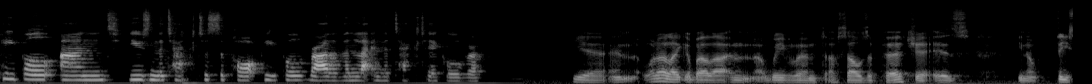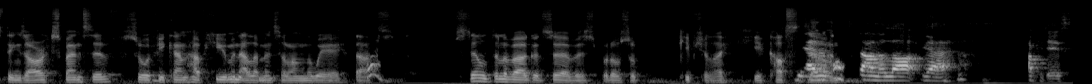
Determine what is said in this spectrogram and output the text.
people and using the tech to support people rather than letting the tech take over. Yeah, and what I like about that, and we've learned ourselves at Purch is, you know, these things are expensive. So if you mm. can have human elements along the way that oh. still deliver a good service, but also keeps your like your costs yeah, down. costs down a lot. Yeah, happy days.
